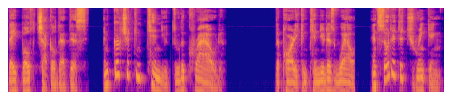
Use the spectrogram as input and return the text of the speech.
They both chuckled at this, and Gertrude continued through the crowd. The party continued as well, and so did the drinking,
